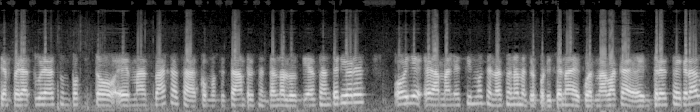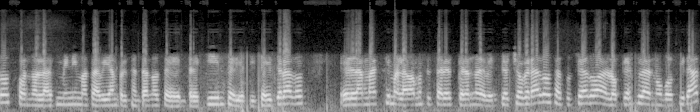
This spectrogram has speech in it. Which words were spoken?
temperaturas un poquito más bajas a como se estaban presentando los días anteriores Hoy eh, amanecimos en la zona metropolitana de Cuernavaca en 13 grados, cuando las mínimas habían presentándose entre 15 y 16 grados. Eh, la máxima la vamos a estar esperando de 28 grados, asociado a lo que es la nubosidad.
